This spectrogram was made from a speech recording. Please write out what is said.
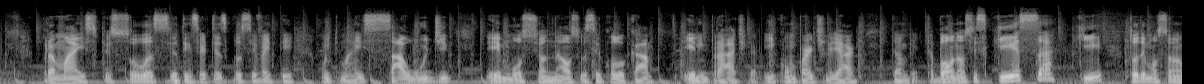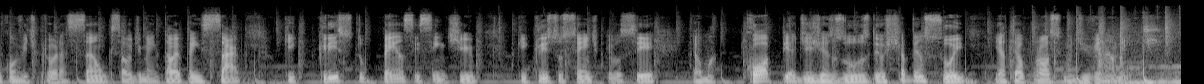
para mais pessoas. Eu tenho certeza que você vai ter muito mais saúde emocional se você colocar ele em prática e compartilhar também, tá bom? Não se esqueça que toda emoção é um convite para oração, que saúde mental é pensar o que Cristo pensa e sentir o que Cristo sente, porque você é uma cópia de Jesus. Deus te abençoe e até o próximo Divinamente.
